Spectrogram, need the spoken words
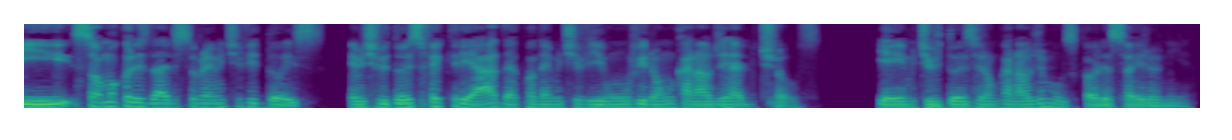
E só uma curiosidade sobre a MTV2. A MTV2 foi criada quando a MTV1 virou um canal de reality shows. E a MTV2 virou um canal de música, olha só a ironia.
